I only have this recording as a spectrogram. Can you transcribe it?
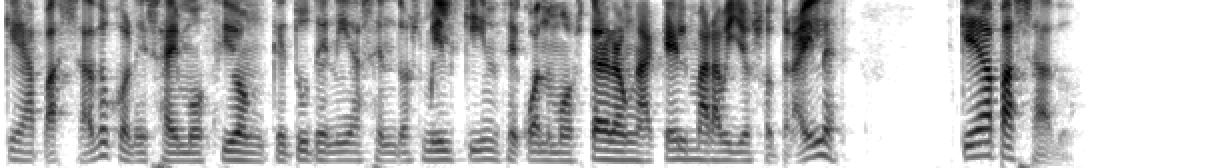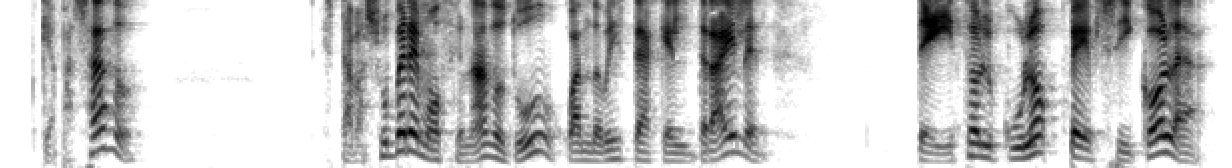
¿Qué ha pasado con esa emoción que tú tenías en 2015 cuando mostraron aquel maravilloso tráiler? ¿Qué ha pasado? ¿Qué ha pasado? Estabas súper emocionado tú cuando viste aquel tráiler. Te hizo el culo Pepsi Cola.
